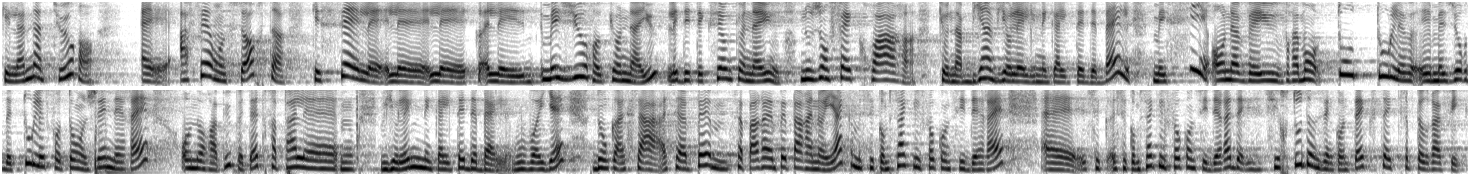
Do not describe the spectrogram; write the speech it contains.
que la nature a fait en sorte que c'est les, mesures qu'on a eues, les détections qu'on a eues, nous ont fait croire qu'on a bien violé l'inégalité des belles, mais si on avait eu vraiment toutes les mesures de tous les photons générés, on n'aura pu peut-être pas les, violer l'inégalité des belles. Vous voyez? Donc ça, un peu, ça paraît un peu paranoïaque, mais c'est comme ça qu'il faut considérer, euh, c'est comme ça qu'il faut considérer, surtout dans un contexte cryptographique.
